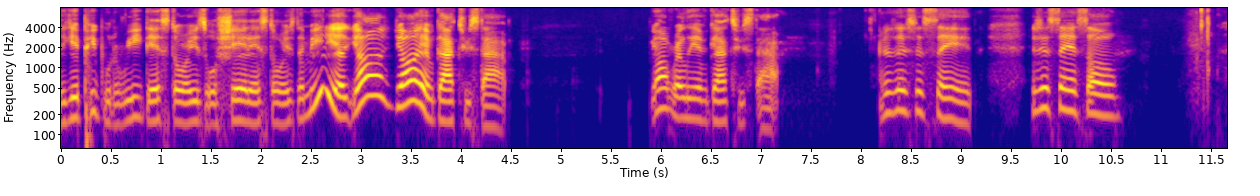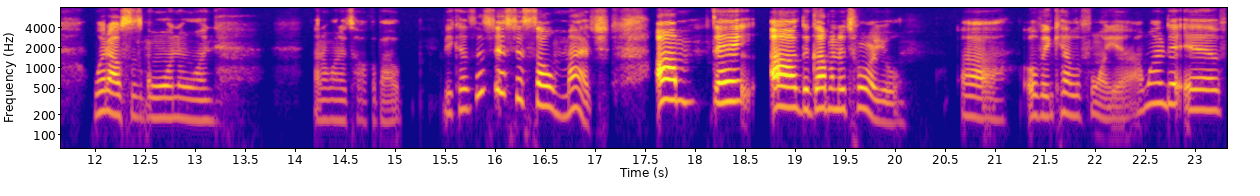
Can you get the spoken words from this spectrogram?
to get people to read their stories or share their stories. The media, y'all, y'all have got to stop. Y'all really have got to stop. It's just sad. It's just sad. So, what else is going on? I don't want to talk about because it's just just so much. Um, they uh the gubernatorial uh over in California. I wonder if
